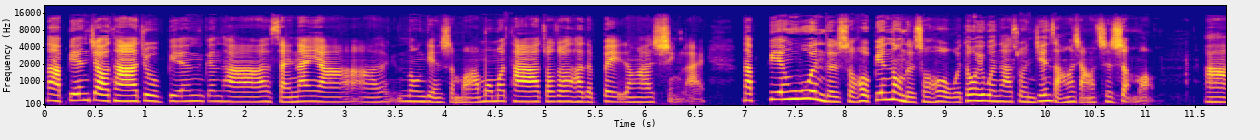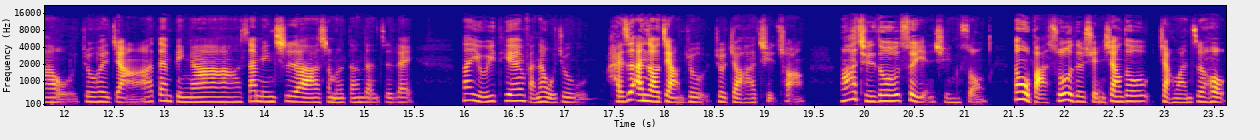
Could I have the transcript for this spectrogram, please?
那边叫他就边跟他塞奶呀啊，弄点什么，摸摸他，抓抓他的背，让他醒来。那边问的时候，边弄的时候，我都会问他说：“你今天早上想要吃什么？”啊，我就会讲啊，蛋饼啊，三明治啊，什么等等之类。那有一天，反正我就还是按照这样就，就叫他起床，然后他其实都睡眼惺忪。当我把所有的选项都讲完之后，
